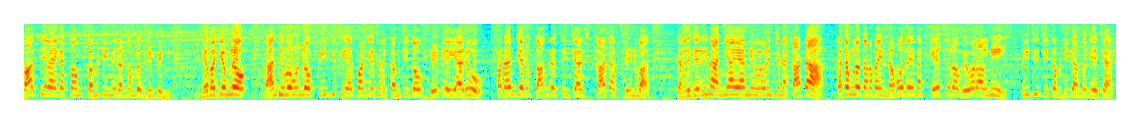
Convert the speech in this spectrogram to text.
పార్టీ నాయకత్వం కమిటీని రంగంలోకి దింపింది. ఈ నేపథ్యంలో గాంధీ భవన్లో పీసీసీ ఏర్పాటు చేసిన కమిటీతో భేటీ అయ్యారు పటాన్చేరు కాంగ్రెస్ ఇన్ఛార్జ్ కాటా శ్రీనివాస్. తనకు జరిగిన అన్యాయాన్ని వివరించిన కాటా గతంలో తనపై నమోదైన కేసుల వివరాల్ని పీసీసీ కమిటీకి అందజేశారు.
